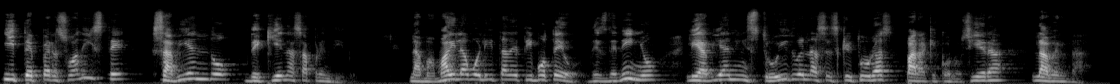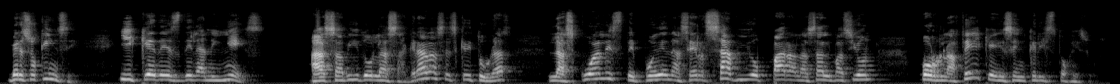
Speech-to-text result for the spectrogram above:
y te persuadiste sabiendo de quién has aprendido. La mamá y la abuelita de Timoteo, desde niño, le habían instruido en las escrituras para que conociera la verdad. Verso 15. Y que desde la niñez Has sabido las sagradas escrituras, las cuales te pueden hacer sabio para la salvación por la fe que es en Cristo Jesús.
